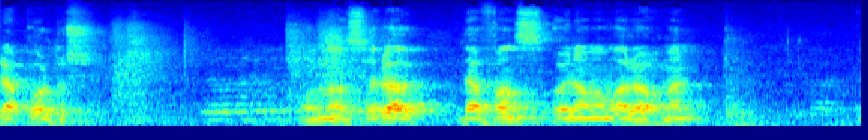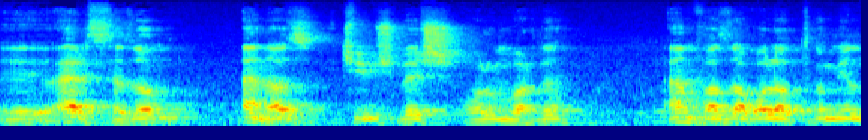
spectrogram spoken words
rekordur. Ondan sonra defans oynamama rağmen e, her sezon en az 2-3-5 golüm vardı. En fazla gol attığım yıl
